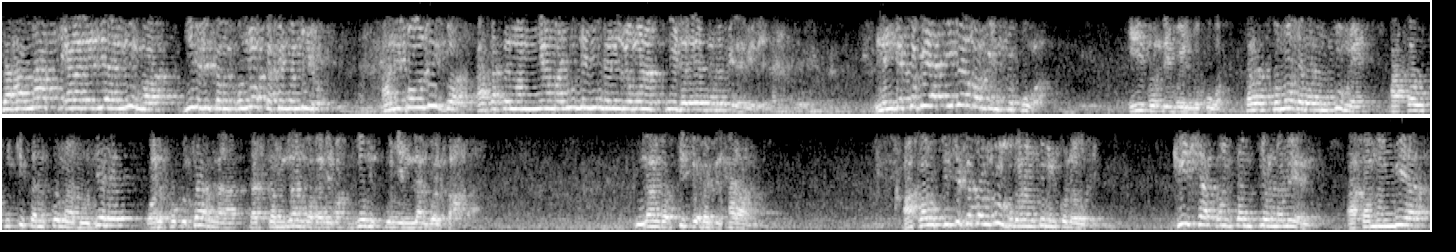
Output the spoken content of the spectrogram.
Tahamaki anarejea nyuma jiwe likamkonyoka kenda mbio. Alipoulizwa akasema mnyama yule yule niliyomwona siku ile leo vile vile ningesogea kidogo ngemchukua hivyo ndivyo ilivyokuwa. Sasa siku moja bwana mtume akautikisa mkono wa abu jehel walipokutana katika mlango wa bani makhzumi kwenye mlango wa lkaaba mlango wa kiti wa bait lharam akautikisa kwa nguvu bwana mtume mkono ule kisha akamtamkia maneno. Akamwambia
